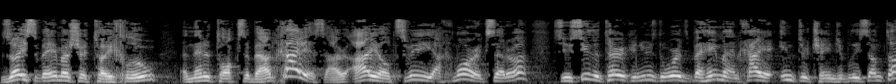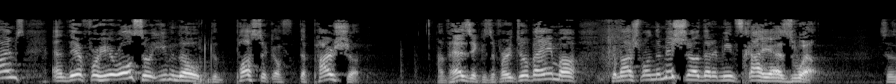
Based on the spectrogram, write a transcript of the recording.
Zois Be'ema Shetoichlu, and then it talks about Chayas, Ayel, Tzvi, Achmor, etc. So you see the Torah can use the words Behema and Chaya interchangeably sometimes, and therefore here also, even though the Pasuk of the Parsha of Hezek is referring to a Behema, Kamash on the Mishnah, that it means Chaya as well. Says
